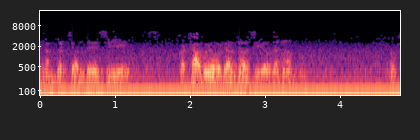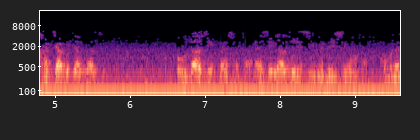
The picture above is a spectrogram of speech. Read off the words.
ਲੰਗਰ ਚੱਲਦੇ ਸੀ ਇਕੱਠਾ ਵੀ ਹੋ ਜਾਂਦਾ ਸੀ ਉਹਦੇ ਨਾਲ ਖਰਚਾ ਵੀ ਚੱਲਦਾ ਸੀ। ਉਹਦਾ ਸੀ ਪੈਸਾ ਤਾਂ ਐਸੀ ਗੱਲ ਨਹੀਂ ਸੀ ਨਹੀਂ ਸੀ ਆਉਂਦਾ। ਆਪਣੇ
